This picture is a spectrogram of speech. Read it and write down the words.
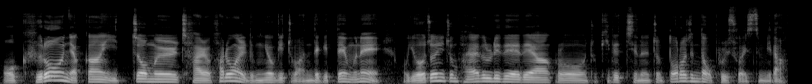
어 그런 약간 이점을 잘 활용할 능력이 좀 안 되기 때문에 어, 여전히 좀 바야돌리드에 대한 그런 좀 기대치는 좀 떨어진다고 볼 수가 있습니다.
